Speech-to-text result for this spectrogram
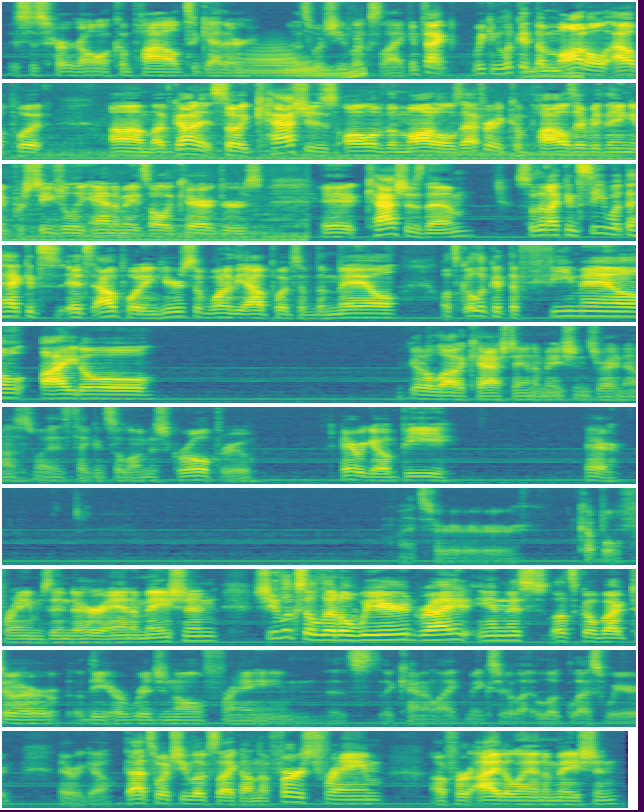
this is her all compiled together. That's what she looks like. In fact, we can look at the model output. Um, I've got it so it caches all of the models after it compiles everything and procedurally animates all the characters. It caches them so that I can see what the heck it's it's outputting. Here's one of the outputs of the male. Let's go look at the female idol. We've got a lot of cached animations right now. This is why it's taking so long to scroll through. Here we go, B. There. That's her couple frames into her animation. She looks a little weird, right? In this, let's go back to her the original frame. It's it kind of like makes her look less weird. There we go. That's what she looks like on the first frame of her idle animation.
